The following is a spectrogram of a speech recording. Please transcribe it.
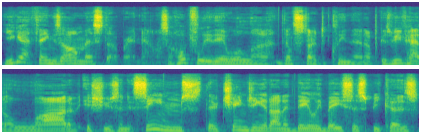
you got things all messed up right now. So hopefully they will uh, they'll start to clean that up because we've had a lot of issues, and it seems they're changing it on a daily basis because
